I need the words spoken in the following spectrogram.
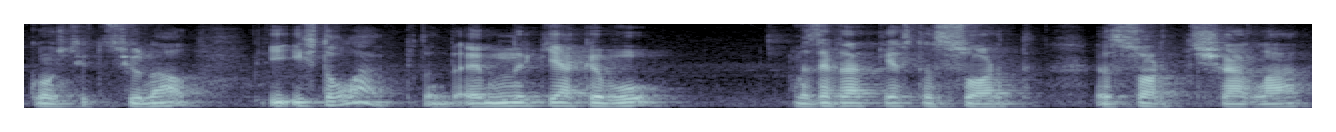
constitucional e, e estão lá. Portanto, a monarquia acabou, mas é verdade que esta sorte, a sorte de chegar lá,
